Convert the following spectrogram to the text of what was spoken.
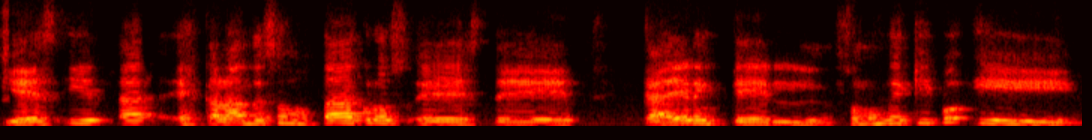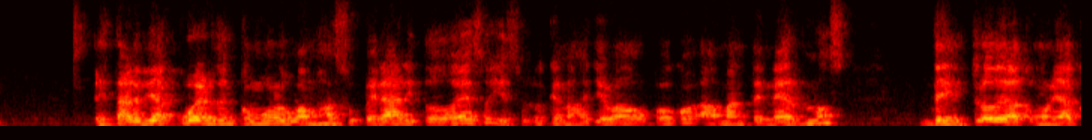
Y es ir ah, escalando esos obstáculos, este, caer en que somos un equipo y estar de acuerdo en cómo lo vamos a superar y todo eso, y eso es lo que nos ha llevado un poco a mantenernos dentro de la comunidad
